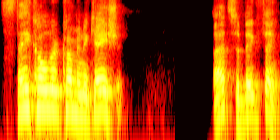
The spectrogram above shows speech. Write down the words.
Stakeholder communication. That's a big thing.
